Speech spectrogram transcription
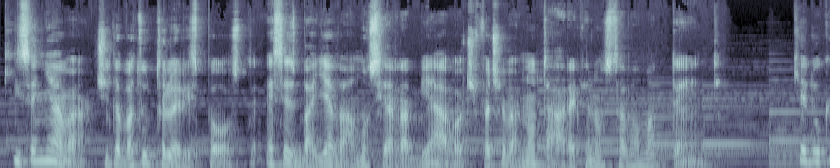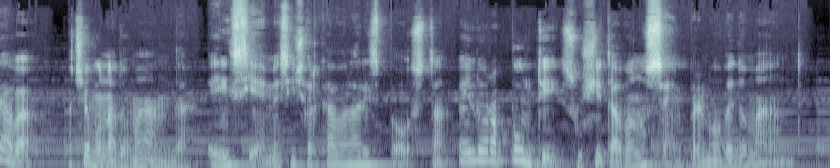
Chi insegnava ci dava tutte le risposte e se sbagliavamo si arrabbiava o ci faceva notare che non stavamo attenti. Chi educava faceva una domanda e insieme si cercava la risposta e i loro appunti suscitavano sempre nuove domande.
